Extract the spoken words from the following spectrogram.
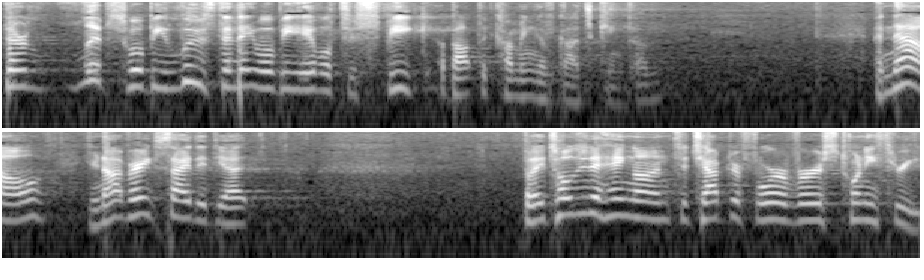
their lips will be loosed and they will be able to speak about the coming of God's kingdom. And now, you're not very excited yet, but I told you to hang on to chapter 4, verse 23.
